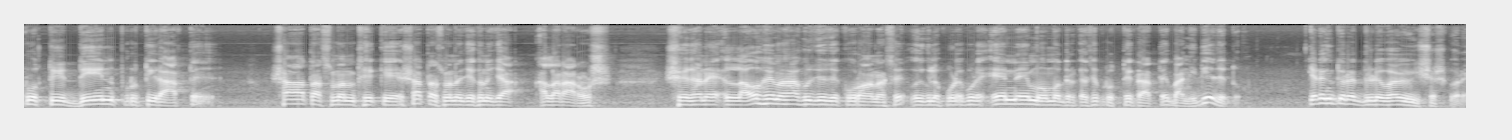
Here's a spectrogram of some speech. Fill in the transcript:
প্রতিদিন, প্রতি রাতে সাত আসমান থেকে, সাত আসমানে যেখানে যা আল্লাহর আরস সেখানে লাউহে মাহফুজে যে কোরআন আছে, ওইগুলো পড়ে পড়ে এনে মোহাম্মদের কাছে প্রত্যেক রাতে বাণী দিয়ে যেত। এটা কিন্তু এরা দৃঢ়ভাবে বিশ্বাস করে।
